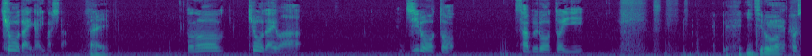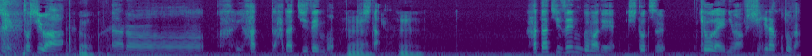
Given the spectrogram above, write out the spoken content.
兄弟がいました。はい。その兄弟は、二郎と三郎といい、一郎は、えー年、年は、うん。あのーは、二十歳前後でした。うん。二十歳前後まで一つ、兄弟には不思議なことが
